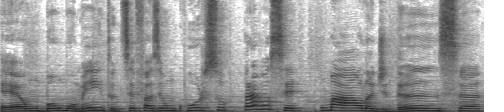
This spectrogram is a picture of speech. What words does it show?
É um bom momento de você fazer um curso para você, uma aula de dança,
